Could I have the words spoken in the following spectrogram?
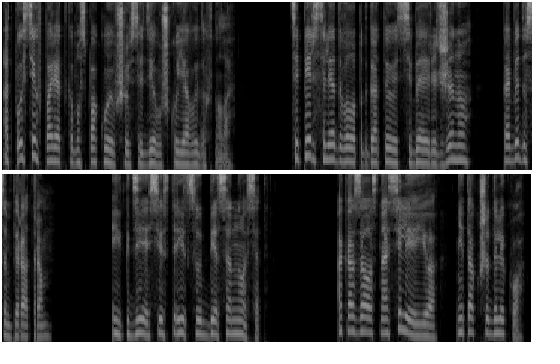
Отпустив порядком успокоившуюся девушку, я выдохнула. Теперь следовало подготовить себя и Реджину к обеду с императором. И где сестрицу бесы носят? Оказалось, носили ее не так уж и далеко —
